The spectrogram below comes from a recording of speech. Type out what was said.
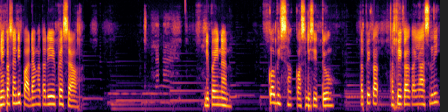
ngekosnya di Padang atau di Pesel? Di Painan. Kok bisa kos di situ? Tapi kak tapi kakaknya asli?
